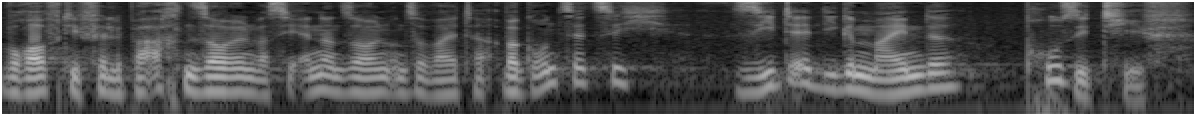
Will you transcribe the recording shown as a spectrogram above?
worauf die Philipper achten sollen, was sie ändern sollen und so weiter. Aber grundsätzlich sieht er die Gemeinde positiv.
